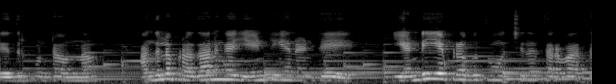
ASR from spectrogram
ఎదుర్కొంటూ ఉన్నాం. అందులో ప్రధానంగా ఏంటి అని అంటే ఎన్డీఏ ప్రభుత్వం వచ్చిన తర్వాత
